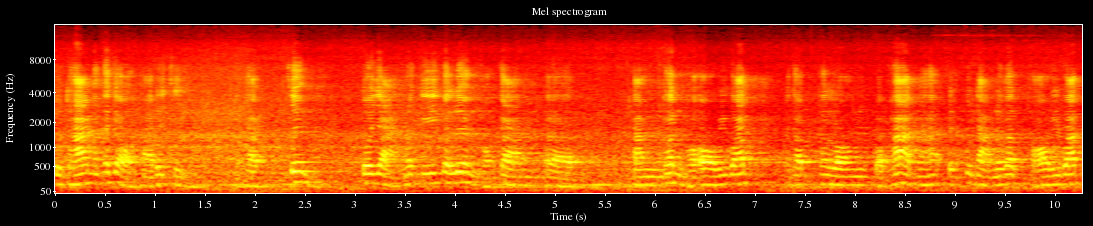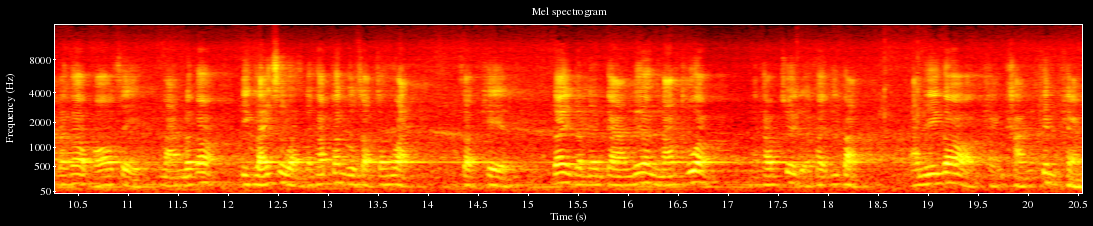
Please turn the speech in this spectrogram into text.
สุดท้ายมันก็จะออกมาได้จริงนะครับ ซึ่ง ตัวอย่างเมื่อกี้ก็เรื่องของการทางท่านผอวิวัฒนะครับท่านรองประภาสนะฮะเป็นผู้นำแล้วก็ผอวิวัฒแล้วก็ผอเสกนำแล้วก็อีกหลายส่วนนะครับ ท่านดูสัตว์จังหวัดสัตเขตได้ดำเนินการเรื่องน้ำท่วมนะครับช่วยเหลือภัยพิบัติ อันนี้ก็แข็งขันเข้มแข็ง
